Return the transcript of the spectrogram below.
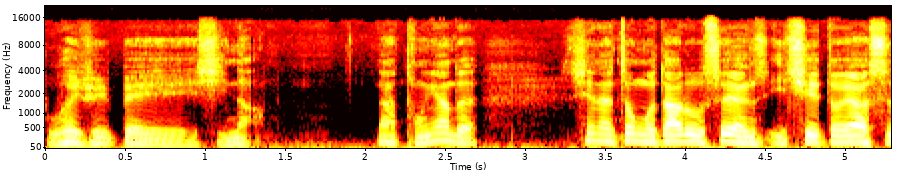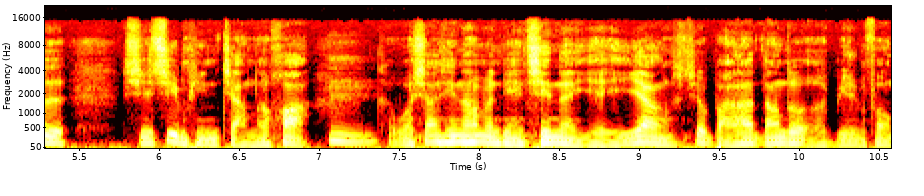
不会去被洗脑。那同样的，现在中国大陆虽然一切都要是习近平讲的话，嗯，可我相信他们年轻人也一样，就把它当做耳边风。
